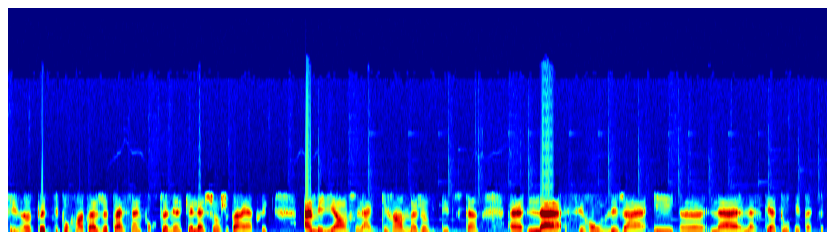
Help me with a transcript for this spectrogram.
chez un petit pourcentage de patients, il faut retenir que la chirurgie bariatrique améliore chez la grande majorité du temps la cirrhose légère et la, la stéatohépatite.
